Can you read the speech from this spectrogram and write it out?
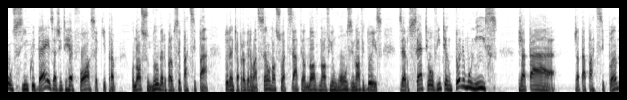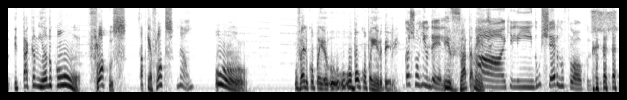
São 5 e 10, a gente reforça aqui para o nosso número para você participar durante a programação. Nosso WhatsApp é o 991 11 9207. O ouvinte Antônio Muniz já está já tá participando e está caminhando com Flocos. Sabe quem é Flocos? Não. O o velho companheiro, o, o, bom companheiro dele. O cachorrinho dele. Exatamente. Ai, que lindo. Um cheiro no Flocos.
